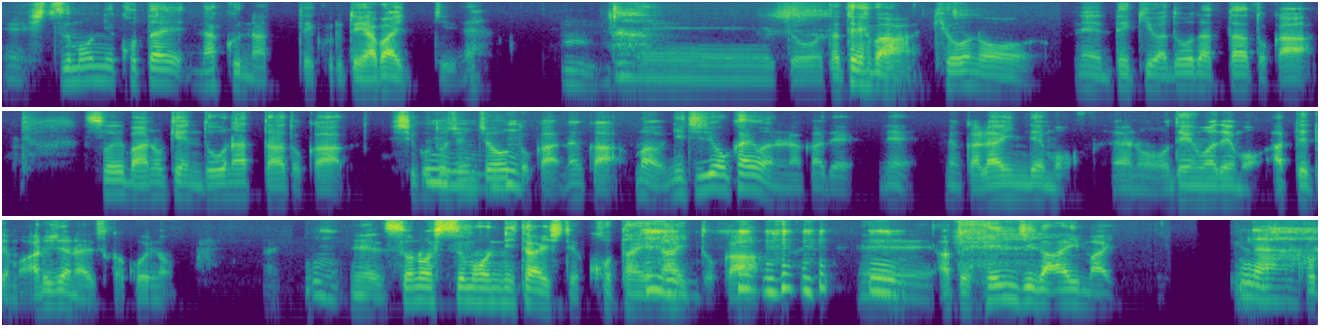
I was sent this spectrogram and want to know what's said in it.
えー質問に答えなくなってくるとやばいっていうね、うん。えーっと例えば今日の、ね、出来はどうだったとかそういえばあの件どうなったとか仕事順調とか、なんかまあ日常会話の中でねなんか LINE でもあの電話でも会っててもあるじゃないですかこういうの。うん。ね、その質問に対して答えないとか、えーあと返事が曖昧。なあこ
